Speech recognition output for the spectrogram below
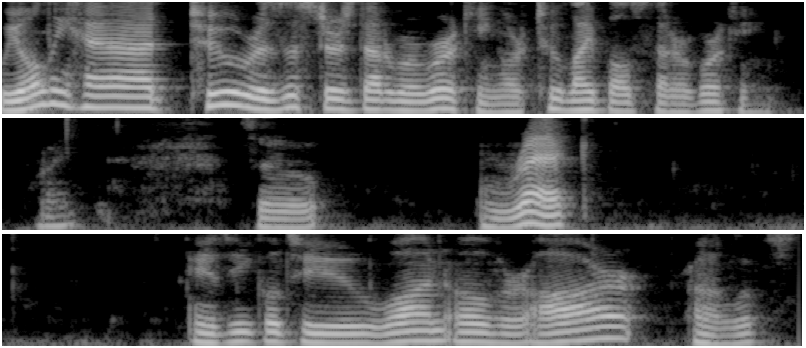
we only had two resistors that were working or two light bulbs that are working, right? So rec is equal to 1 over r, oh, whoops,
